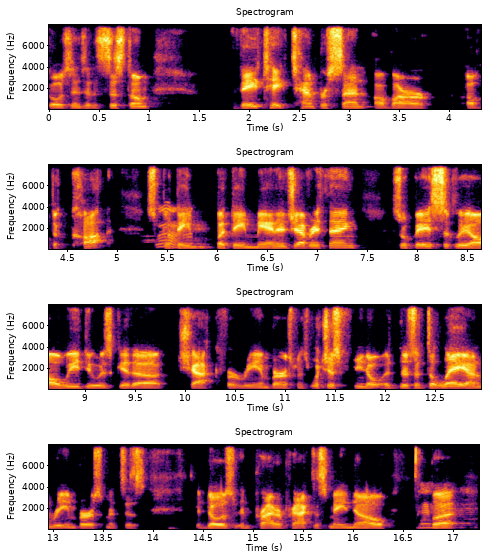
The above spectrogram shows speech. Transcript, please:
goes into the system. They take 10% of our of the cut, so- but they hmm. but they manage everything. So basically, all we do is get a check for reimbursements, which is you know uh, there's a delay on reimbursements, as those in private practice may know. Mm-hmm, but- mm-hmm.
